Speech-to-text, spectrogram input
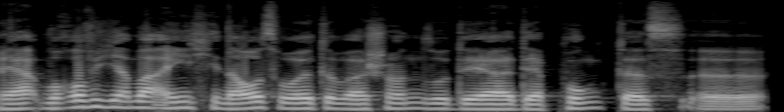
Ja, worauf ich aber eigentlich hinaus wollte, war schon so der, der Punkt, dass äh,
